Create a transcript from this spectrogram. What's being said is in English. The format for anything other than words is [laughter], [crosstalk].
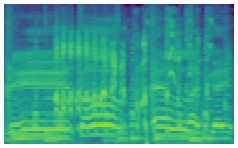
Reto, ela ganha.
